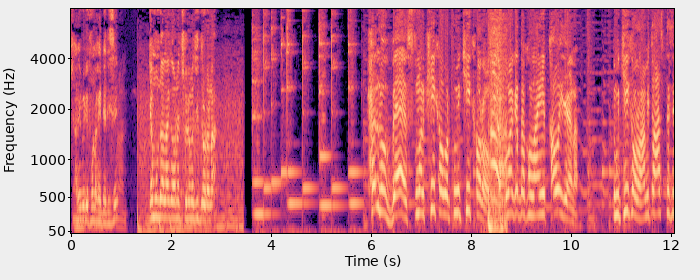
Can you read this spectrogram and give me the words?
শাড়ি বেড়ি ফোনটা কেটে দিছে। কেমনটা লাগে অনেক ছেলে মেয়ে জিতে ওঠে না? হ্যালো ব্যাস তোমার কি খবর? তুমি কি করো? তোমাকে তো এখন লাইনে পাওয়াই যায় না। তুমি কি করো? আমি তো আসতেছি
